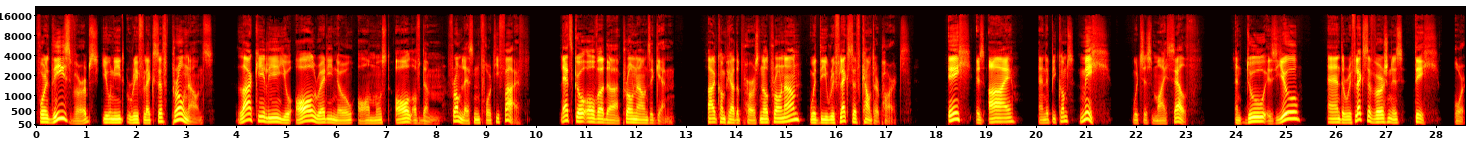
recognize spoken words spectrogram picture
For these verbs, you need reflexive pronouns. Luckily, you already know almost all of them from lesson 45. Let's go over the pronouns again. I'll compare the personal pronoun with the reflexive counterparts. Ich is I, and it becomes mich, which is myself. And du is you, and the reflexive version is dich, or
